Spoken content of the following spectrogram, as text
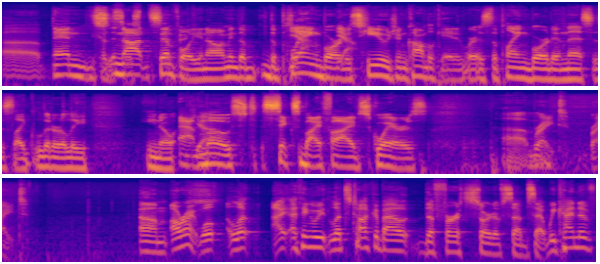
And s- so not simple, you know. I mean, the the playing Yeah, board yeah. is huge and complicated, whereas the playing board in this is like literally, you know, at Yeah. most six by five squares. right, right. Um, all right. Well, let, I, I think we let's talk about the first sort of subset. We kind of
